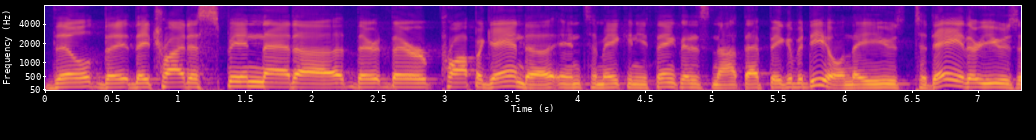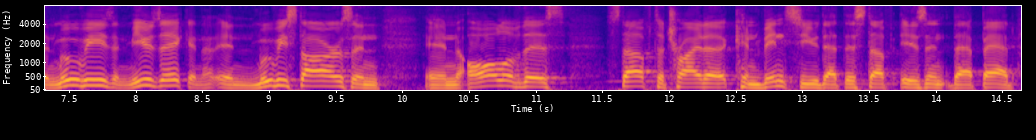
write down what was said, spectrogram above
they'll, they, they try to spin that, uh, their, their propaganda into making you think that it's not that big of a deal. And they use, today they're using movies and music and in movie stars and, and all of this stuff to try to convince you that this stuff isn't that bad.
